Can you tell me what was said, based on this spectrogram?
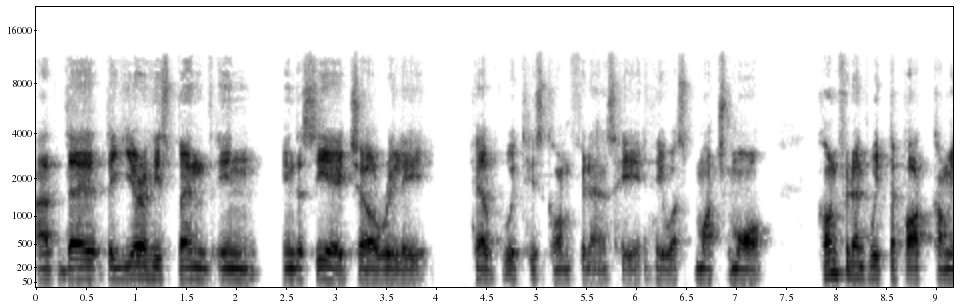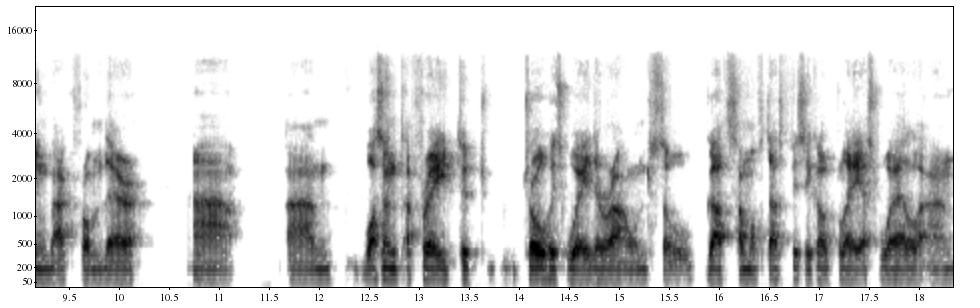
the the year he spent in in the CHL really helped with his confidence. He he was much more confident with the puck coming back from there. Uh, and wasn't afraid to throw his weight around. So got some of that physical play as well. And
